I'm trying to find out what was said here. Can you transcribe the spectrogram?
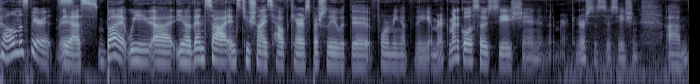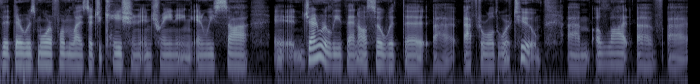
calling the spirits. Yes, but we, uh, you know, then saw institutionalized healthcare, especially with the forming of the American Medical Association and the American Nurses Association, um, that there was more formalized education and training, and we saw generally then also with the uh, after World War II, um, a lot of uh,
